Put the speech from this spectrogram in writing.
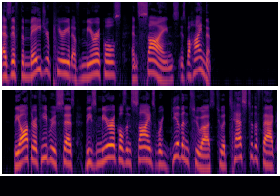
as if the major period of miracles and signs is behind them. The author of Hebrews says these miracles and signs were given to us to attest to the fact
